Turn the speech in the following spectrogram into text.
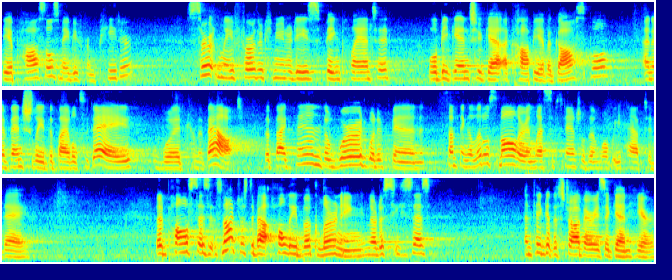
the apostles, maybe from Peter. Certainly, further communities being planted will begin to get a copy of a gospel, and eventually the Bible today would come about. But back then, the word would have been something a little smaller and less substantial than what we have today. But Paul says it's not just about holy book learning. Notice he says and think of the strawberries again here.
